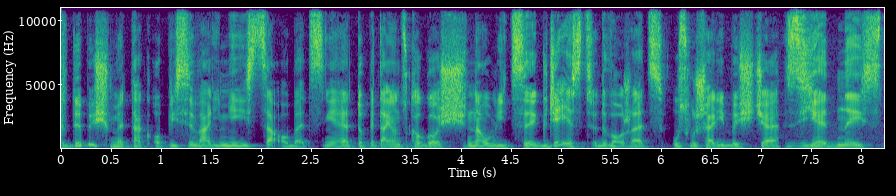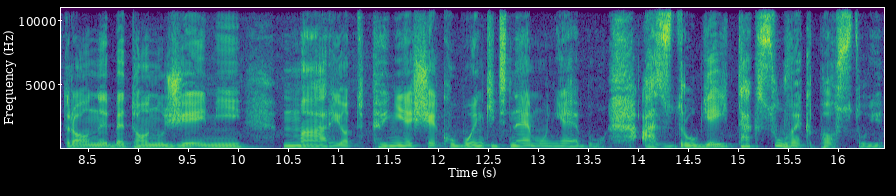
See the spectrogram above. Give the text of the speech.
Gdybyśmy tak opisywali miejsca obecnie, to pytając kogoś na ulicy, gdzie jest dworzec, usłyszelibyście z jednej strony betonu ziemi Mariot pnie się ku błękitnemu niebu, a z drugiej taksówek postój,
